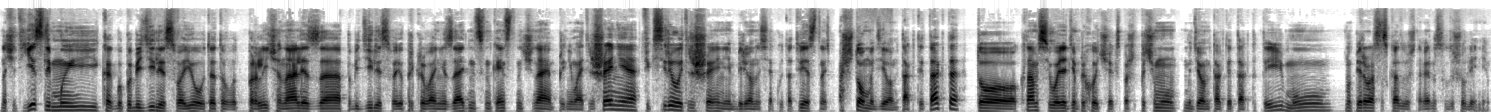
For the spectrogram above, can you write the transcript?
Значит, если мы как бы победили свое вот это вот паралич анализа, победили свое прикрывание задницы, наконец-то начинаем принимать решения, фиксировать решения, берем на себя какую-то ответственность. А что мы делаем так-то и так-то? То к нам сегодня один приходит человек, спрашивает, почему мы делаем так-то и так-то. Ты ему, ну, первый раз рассказываешь, наверное, с воодушевлением.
